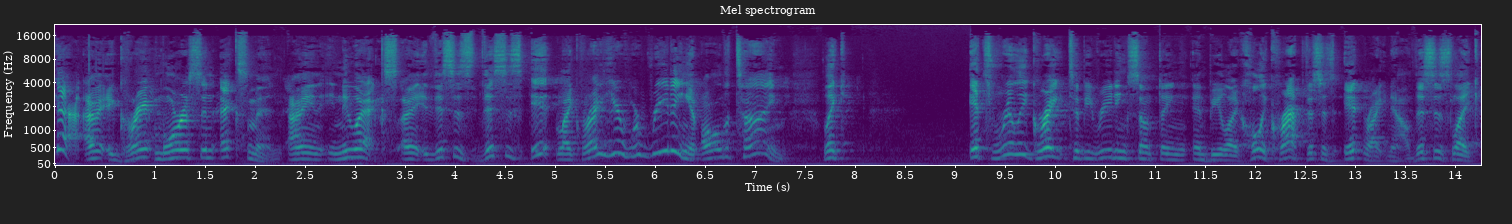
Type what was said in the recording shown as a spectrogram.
yeah, I mean Grant Morrison X Men. I mean New X. I mean, this is this is it. Like right here, we're reading it all the time. Like it's really great to be reading something and be like, "Holy crap, this is it right now." This is like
